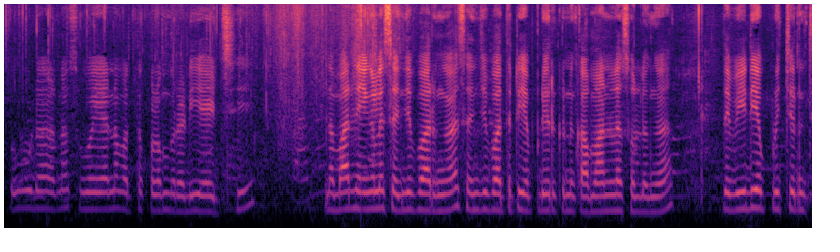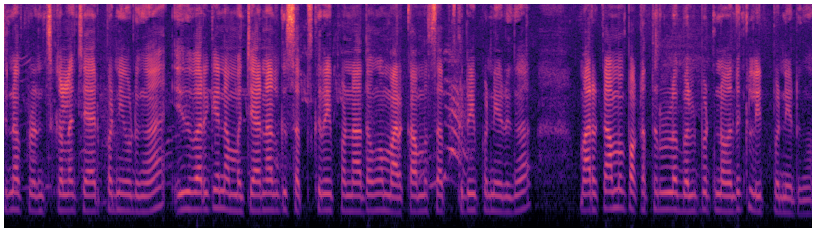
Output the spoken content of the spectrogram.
சூடான சுவையான வத்த குழம்பு ரெடி ஆயிடுச்சு. இந்த மாதிரி நீங்களும் செஞ்சு பாருங்கள் செஞ்சு பார்த்துட்டு எப்படி இருக்குன்னு கமெண்டில் சொல்லுங்கள் இந்த வீடியோ பிடிச்சிருந்துச்சுன்னா ஃப்ரெண்ட்ஸ்க்கெல்லாம் ஷேர் பண்ணி விடுங்க இது வரைக்கும் நம்ம சேனலுக்கு சப்ஸ்கிரைப் பண்ணாதவங்க மறக்காமல் சப்ஸ்கிரைப் பண்ணிவிடுங்க மறக்காமல் பக்கத்தில் உள்ள பெல் பட்டனை வந்து கிளிக் பண்ணிவிடுங்க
